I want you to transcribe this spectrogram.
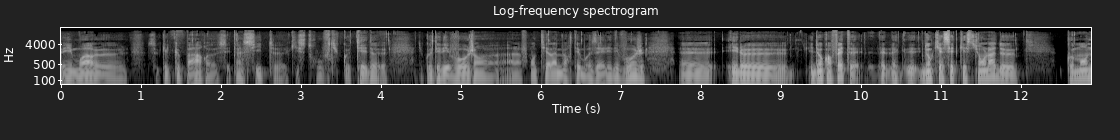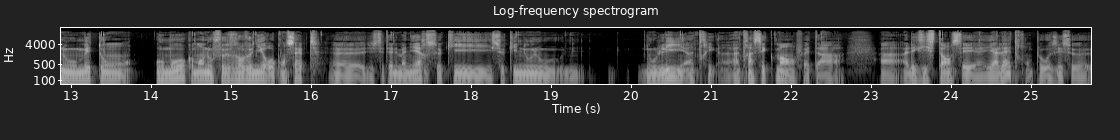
et moi, ce quelque part, c'est un site qui se trouve du côté de du côté des Vosges, à la frontière de la Meurthe-et-Moselle et des Vosges. et le et donc en fait, donc il y a cette question là de comment nous mettons au mot, comment nous faisons venir au concept, euh, d'une certaine manière, ce qui, ce qui nous, nous, lie intrinsèquement en fait à, à, l'existence et, à l'être. On peut oser ce,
